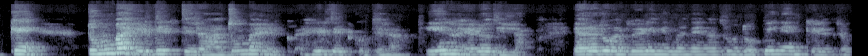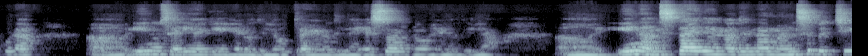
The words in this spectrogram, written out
ಓಕೆ. ತುಂಬಾ ಹಿಡ್ದಿಡ್ತೀರಾ, ತುಂಬಾ ಹಿಡ್ ಹಿಡ್ದಿಟ್ಕೋತೀರಾ. ಏನು ಹೇಳೋದಿಲ್ಲ. ಯಾರಾದ್ರು ಒಂದ್ ವೇಳೆ ನಿಮ್ಮನ್ನ ನಿಮ್ಮನ್ನೇನಾದ್ರೂ ಒಂದು ಒಪಿನಿಯನ್ ಕೇಳಿದ್ರೆ ಕೂಡ ಏನು ಸರಿಯಾಗಿ ಹೇಳೋದಿಲ್ಲ, ಉತ್ತರ ಹೇಳೋದಿಲ್ಲ. ಎಸ್ ಆರ್ ನೋ ಹೇಳೋದಿಲ್ಲ. ಏನು ಅನಿಸ್ತಾ ಇದೆ ಅನ್ನೋದನ್ನ ಮನಸ್ಸು ಬಿಚ್ಚಿ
